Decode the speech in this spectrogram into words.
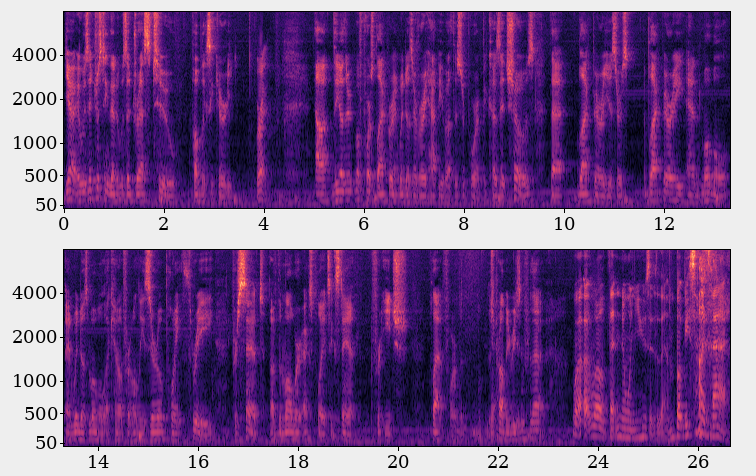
Yeah, it was interesting that it was addressed to public security right. Uh, the other, of course, BlackBerry and Windows are very happy about this report because it shows that BlackBerry users, BlackBerry and mobile and Windows Mobile account for only 0.3 percent of the malware exploits extant for each platform. But There's Yeah. probably a reason for that. Well, uh, well, that no one uses them. But besides that,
